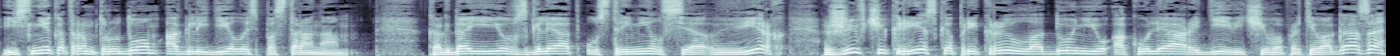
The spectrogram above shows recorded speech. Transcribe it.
и с некоторым трудом огляделась по сторонам. Когда ее взгляд устремился вверх, живчик резко прикрыл ладонью окуляры девичьего противогаза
